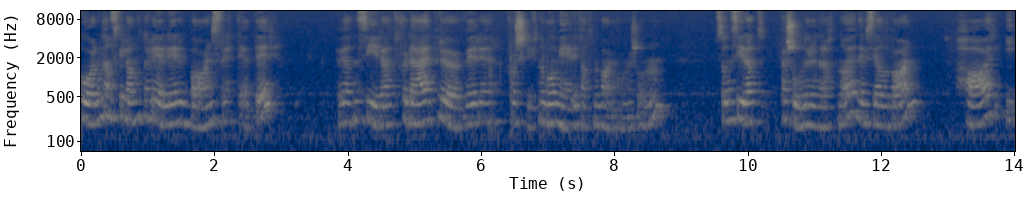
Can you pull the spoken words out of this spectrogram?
går den ganske langt når det gjelder barns rettigheter ved at den sier at For der prøver forskriften å gå mer i takt med Barnekonvensjonen. Så den sier at personer under 18 år, dvs. Si alle barn, har i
